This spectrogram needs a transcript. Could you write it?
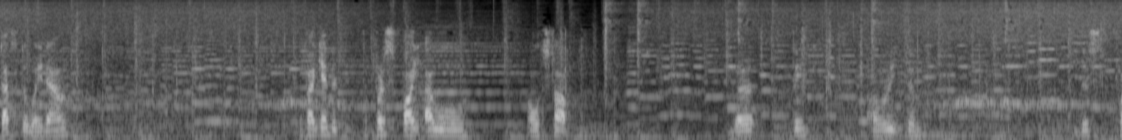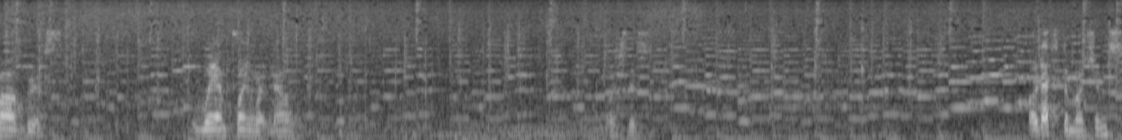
that's the way down. If I get the, the first fight, I will I will stop. But I think I'll read them. This progress. The way I'm playing right now. What's this? Oh, that's the merchants.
